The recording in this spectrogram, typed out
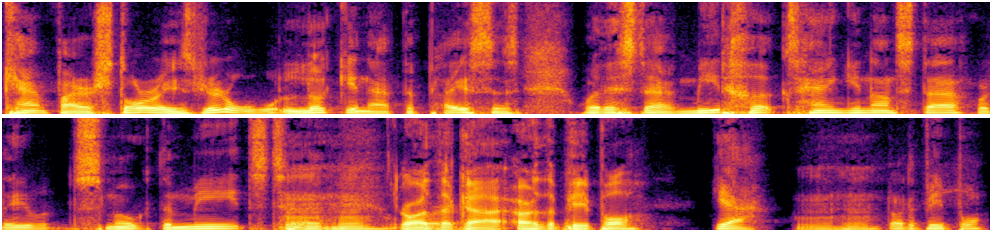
campfire stories you're looking at the places where they still have meat hooks hanging on stuff where they would smoke the meats to Mhm. Or the guy or the people. Yeah hmm other people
